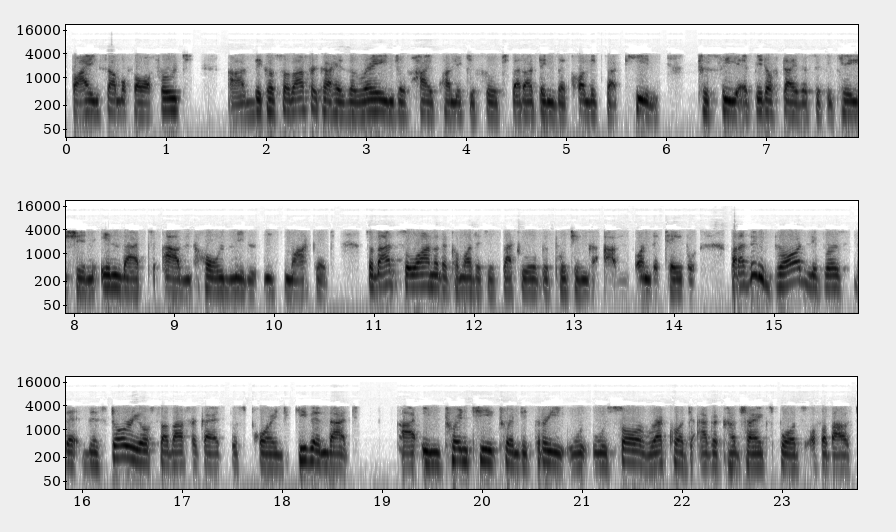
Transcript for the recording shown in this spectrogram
buying some of our fruit? Uh, because South Africa has a range of high quality fruit that I think the colleagues are keen to see a bit of diversification in that um, whole Middle East market. So that's one of the commodities that we'll be putting um, on the table. But I think broadly, Bruce, the, the story of South Africa at this point, given that uh, in 2023 we, we, saw record agriculture exports of about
